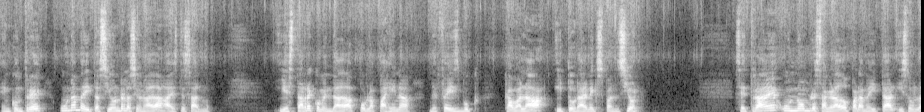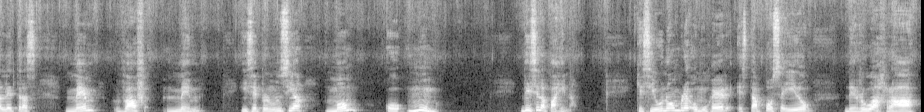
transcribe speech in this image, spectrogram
Encontré una meditación relacionada a este salmo y está recomendada por la página de Facebook Kabbalah y Torah en expansión. Se trae un nombre sagrado para meditar y son las letras Mem, Vaf, Mem y se pronuncia mom o mum. Dice la página que si un hombre o mujer está poseído de Ruach Ra'a,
